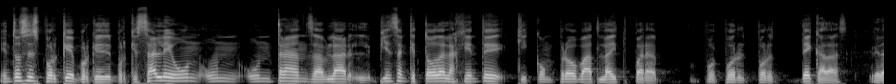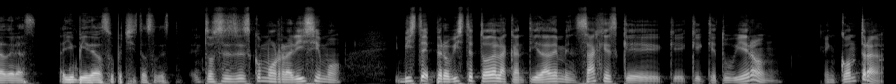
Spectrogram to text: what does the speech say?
Entonces, ¿por qué? Porque, porque sale un, un, un trans a hablar. Piensan que toda la gente que compró Bad Light para, por, por, por décadas. Verás, verás. Hay un video súper chistoso de esto. Entonces es como rarísimo. ¿Viste? Pero viste toda la cantidad de mensajes que, que, que- que tuvieron en contra.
